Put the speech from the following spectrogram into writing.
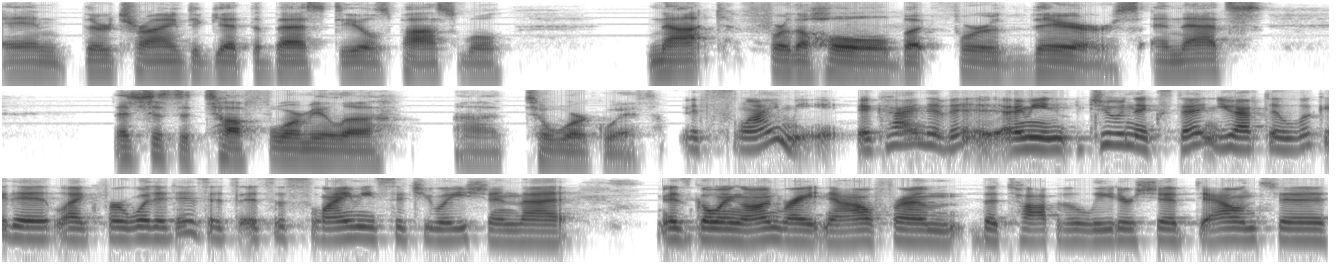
and they're trying to get the best deals possible not for the whole but for theirs and that's that's just a tough formula uh, to work with. It's slimy. It kind of is. I mean, to an extent, you have to look at it like for what it is. It's it's a slimy situation that is going on right now from the top of the leadership down to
